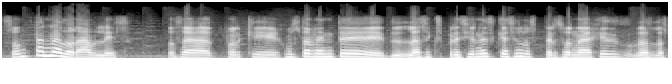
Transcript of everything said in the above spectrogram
son tan adorables. O sea, porque justamente las expresiones que hacen los personajes, los, los,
